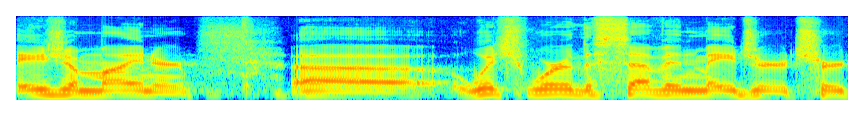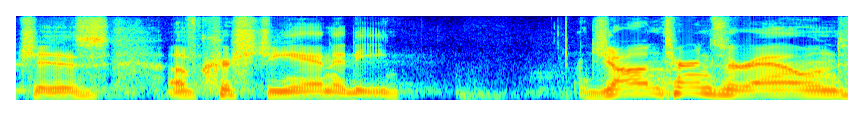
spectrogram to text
Asia Minor, uh, which were the seven major churches of Christianity. John turns around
